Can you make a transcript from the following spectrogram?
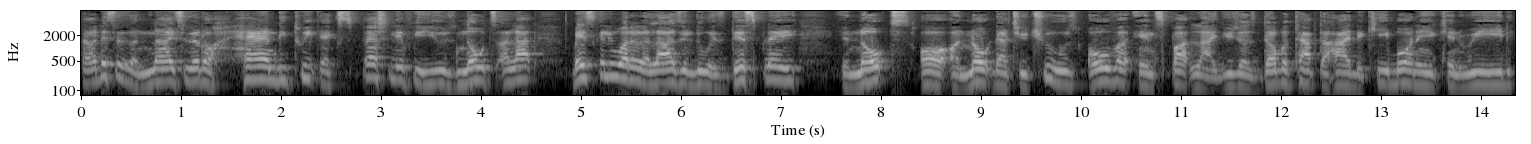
Now this is a nice little handy tweak, especially if you use notes a lot. Basically what it allows you to do is display your notes or a note that you choose over in Spotlight. You just double tap to hide the keyboard and you can read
